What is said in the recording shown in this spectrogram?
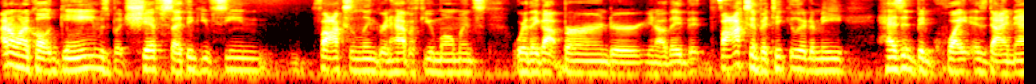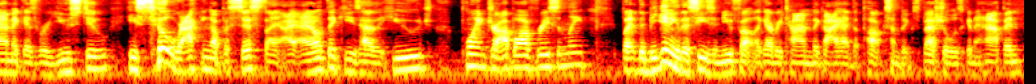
I don't want to call it games, but shifts. I think you've seen Fox and Lindgren have a few moments where they got burned, or, you know, they, they Fox in particular to me hasn't been quite as dynamic as we're used to. He's still racking up assists. I, I don't think he's had a huge point drop off recently, but at the beginning of the season, you felt like every time the guy had the puck, something special was going to happen.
